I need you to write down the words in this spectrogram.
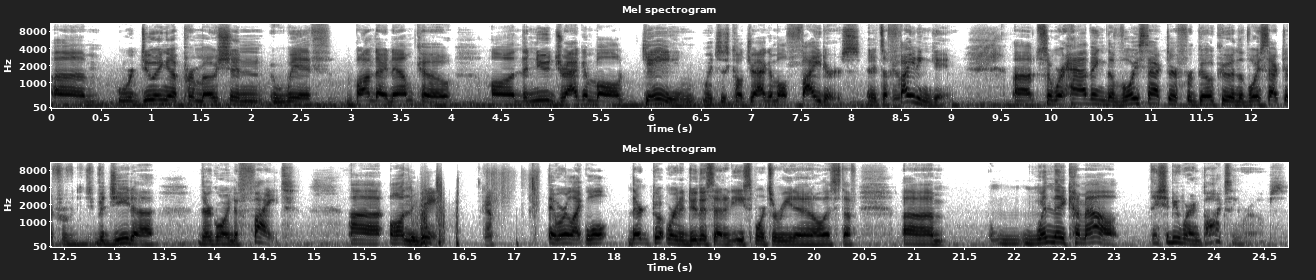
Um, we're doing a promotion with Bandai Namco on the new Dragon Ball game, which is called Dragon Ball FighterZ, and it's a fighting game. Uh, so we're having the voice actor for Goku and the voice actor for Vegeta. They're going to fight uh, on the game Okay. and we're like, well, they're go- we're going to do this at an esports arena and all this stuff. Um, when they come out, they should be wearing boxing robes.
